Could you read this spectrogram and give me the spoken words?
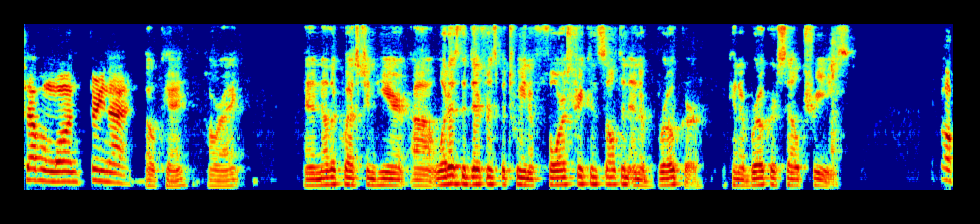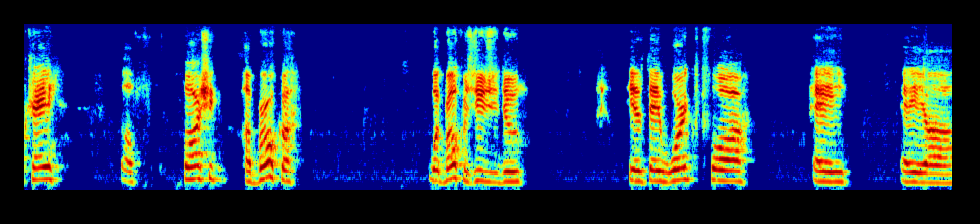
7139. Okay, all right. And another question here, uh, what is the difference between a forestry consultant and a broker? Can a broker sell trees? Okay, a forestry, a broker, what brokers usually do is they work for a, a, uh,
